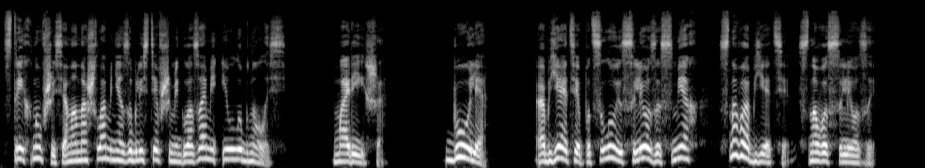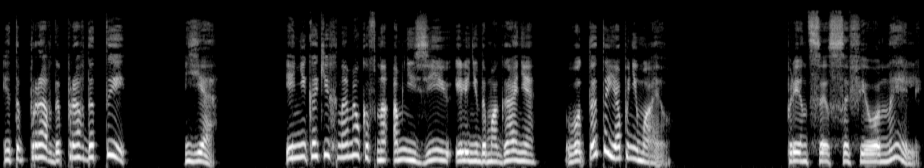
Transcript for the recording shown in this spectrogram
Встряхнувшись, она нашла меня заблестевшими глазами и улыбнулась. «Мариша». «Буля». Объятия, поцелуи, слезы, смех, снова объятия, снова слезы. Это правда, правда ты. Я. И никаких намеков на амнезию или недомогание. Вот это я понимаю. Принцесса Фионель.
